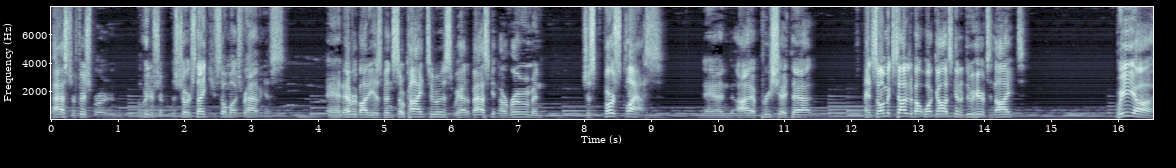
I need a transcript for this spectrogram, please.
Pastor Fishburne and the leadership of the church, thank you so much for having us. And everybody has been so kind to us. We had a basket in our room and just first class. And I appreciate that. And so I'm excited about what God's going to do here tonight. We, uh,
